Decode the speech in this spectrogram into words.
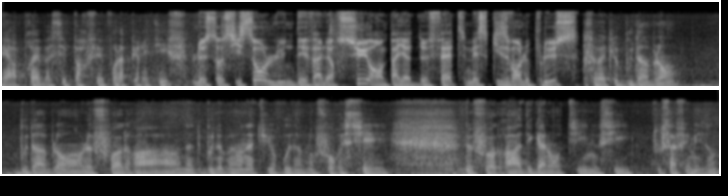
Et après bah, c'est parfait pour l'apéritif. Le saucisson, l'une des valeurs sûres en période de fête, mais ce qui se vend le plus, Ça va être le boudin blanc. Boudin blanc, le foie gras, on a du boudin blanc en nature, boudin blanc forestier, le foie gras, des galantines aussi, tout ça fait maison.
